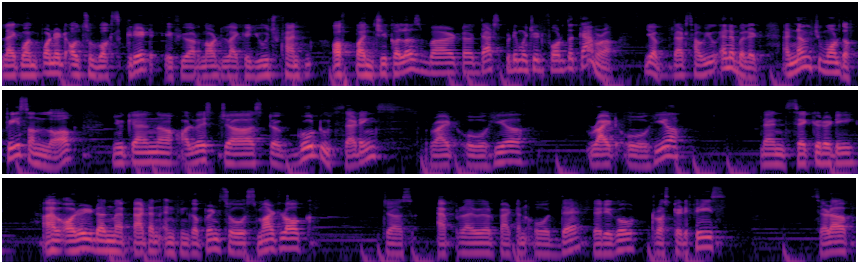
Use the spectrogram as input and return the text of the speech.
Like 1.8 also works great if you are not like a huge fan of punchy colors but uh, that's pretty much it for the camera. Yep that's how you enable it. And now if you want the face unlock you can uh, always just uh, go to settings right over here right over here then security. I have already done my pattern and fingerprint so smart lock just apply your pattern over there. There you go trusted face setup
